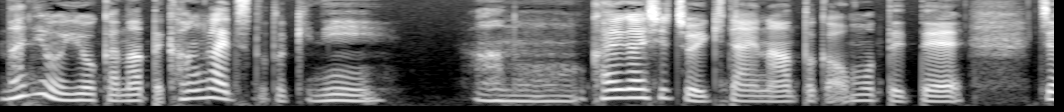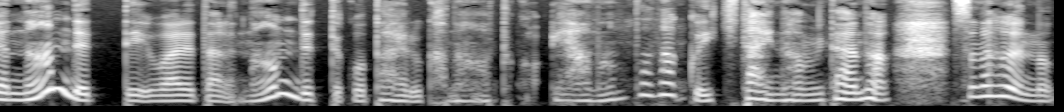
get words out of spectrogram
何を言おうかなって考えてた時に、あの、海外出張行きたいなとか思ってて、じゃあなんでって言われたらなんでって答えるかなとか、いや、なんとなく行きたいなみたいな、そんな風な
